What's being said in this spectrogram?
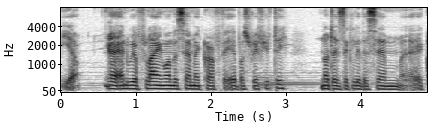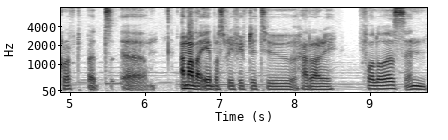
Yeah, and we're flying on the same aircraft, the Airbus 350. Not exactly the same aircraft, but um, another Airbus 350 to Harare. Follow us and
